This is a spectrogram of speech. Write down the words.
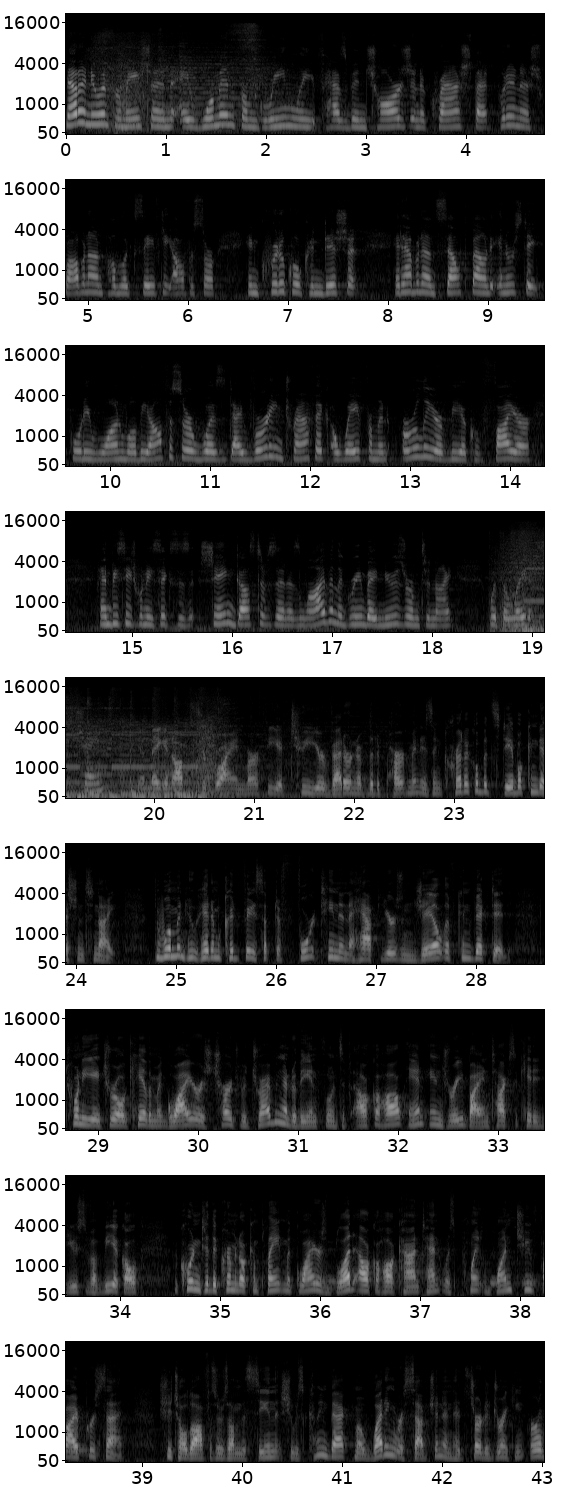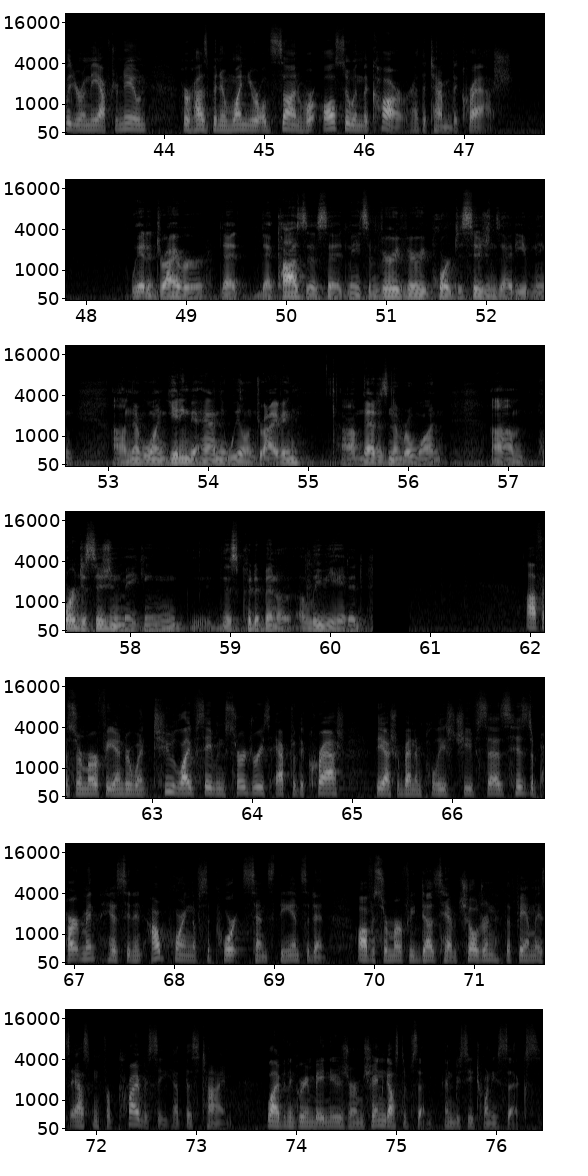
Now to new information, a woman from Greenleaf has been charged in a crash that put in Ashwaubenon public safety officer in critical condition. It happened on southbound Interstate 41 while the officer was diverting traffic away from an earlier vehicle fire. NBC 26's Shane Gustafson is live in the Green Bay newsroom tonight with the latest. Shane? And Megan Officer Brian Murphy, a two-year veteran of the department, is in critical but stable condition tonight. The woman who hit him could face up to 14 and a half years in jail if convicted. 28-year-old Kalin McGuire is charged with driving under the influence of alcohol and injury by intoxicated use of a vehicle. According to the criminal complaint, McGuire's blood alcohol content was 0.125%. She told officers on the scene that she was coming back from a wedding reception and had started drinking earlier in the afternoon. Her husband and one-year-old son were also in the car at the time of the crash. We had a driver that, that caused this that made some very, very poor decisions that evening. Um, number one, getting behind the wheel and driving. Um, that is number one. Um, poor decision making, this could have been alleviated. Officer Murphy underwent two life-saving surgeries after the crash. The Ashwaubenon police chief says his department has seen an outpouring of support since the incident. Officer Murphy does have children. The family is asking for privacy at this time. Live in the Green Bay newsroom, Shane Gustafson, NBC 26.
